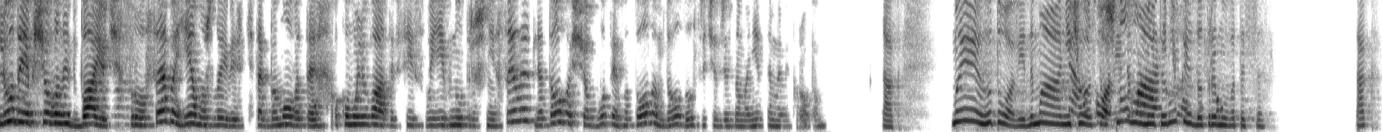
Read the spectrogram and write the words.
Люди, якщо вони дбають про себе, є можливість, так би мовити, акумулювати всі свої внутрішні сили для того, щоб бути готовим до зустрічі з різноманітними мікробами. Так. Ми готові. Нема нічого готові, страшного, нема мити нічого руки, страшного. дотримуватися. Так.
